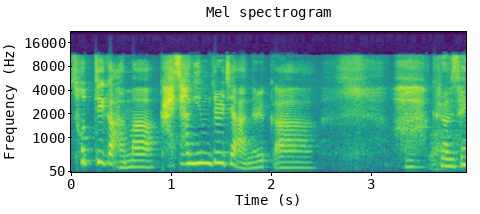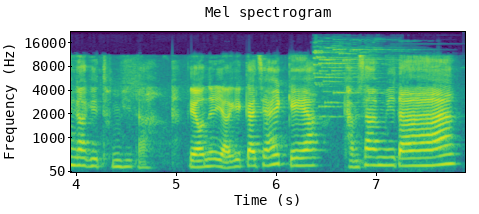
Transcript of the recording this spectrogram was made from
소띠가 아마 가장 힘들지 않을까 아, 그런 생각이 듭니다. 네, 오늘 여기까지 할게요. 감사합니다.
